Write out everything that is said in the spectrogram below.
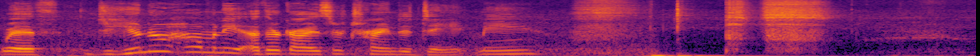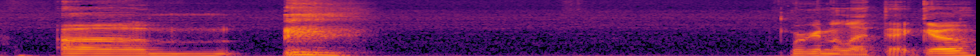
With, do you know how many other guys are trying to date me? Um, we're gonna let that go.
